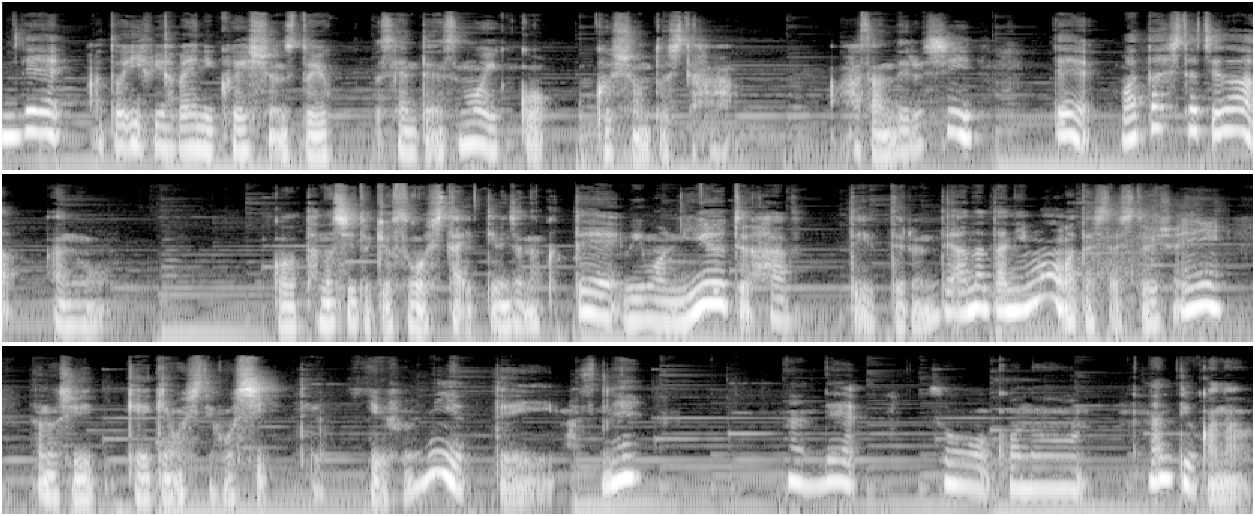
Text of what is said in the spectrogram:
で、あと、if you have any questions というセンテンスも一個クッションとして挟んでるし、で、私たちが、あの、こう楽しい時を過ごしたいっていうんじゃなくて、we want you to have って言ってるんで、あなたにも私たちと一緒に楽しい経験をしてほしいっていうふうに言っていますね。なんで、そう、この、なんていうかな、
